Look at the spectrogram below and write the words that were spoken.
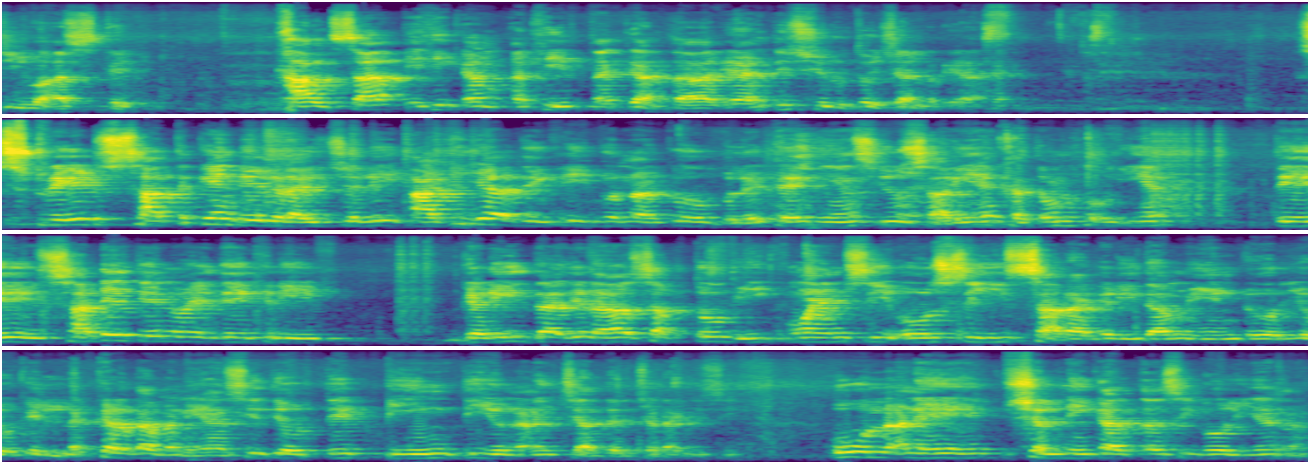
ਜੀ ਵਾਸਤੇ। ਖਾਲਸਾ ਇਹੀ ਕੰਮ ਅਖੀਰ ਤੱਕ ਕਰਦਾ ਆ ਰਿਹਾ ਹੈ ਤੇ ਸ਼ੁਰੂ ਤੋਂ ਚੱਲ ਰਿਹਾ ਹੈ। ਸਟ੍ਰੇਟ 7 ਘੰਟੇ ਲੜਾਈ ਚੱਲੀ 8000 ਦੇ ਕਰੀਬ ਉਹਨਾਂ ਕੋ ਬੁਲੇਟ ਹੈਗੀਆਂ ਸੀ, ਉਹ ਸਾਰੀਆਂ ਖਤਮ ਹੋ ਗਈਆਂ ਤੇ 3:30 ਵਜੇ ਦੇ ਕਰੀਬ ਗੜੀ ਦਾ ਜਿਹੜਾ ਸਭ ਤੋਂ ਵੀਕ ਪੁਆਇੰਟ ਸੀ, ਉਹ ਸੀ ਸਾਰਾ ਗੜੀ ਦਾ ਮੇਨ ਡੋਰ ਜੋ ਕਿ ਲੱਕੜ ਦਾ ਬਣਿਆ ਸੀ ਤੇ ਉੱਤੇ ਟੀਨ ਦੀ ਉਹਨਾਂ ਨੇ ਚਾਦਰ ਚੜਾਈ ਸੀ। ਉਹ ਉਹਨਾਂ ਨੇ ਛਲਨੀ ਕਰਤਾ ਸੀ ਗੋਲੀਆਂ ਨਾਲ।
